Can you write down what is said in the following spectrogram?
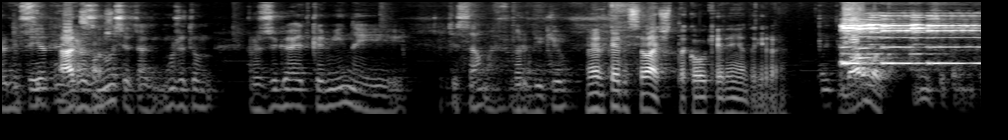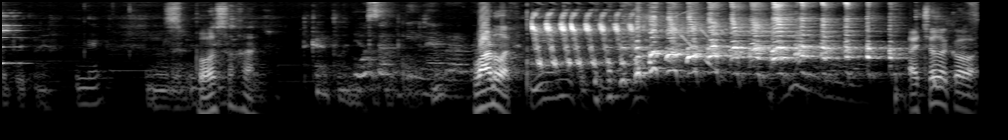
А, разносит, а может он разжигает камины и те самые барбекю. Ну, это какой-то силач, такого Керри нет героя. Парнокопытные. Да. Ну да. Посоха. Такая планета. длинная борода. Варлок. А что такого?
